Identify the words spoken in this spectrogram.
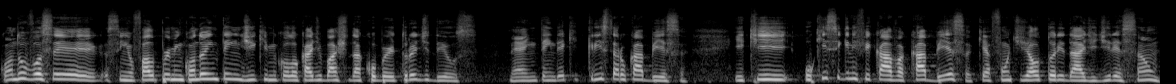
Quando você, assim, eu falo por mim, quando eu entendi que me colocar debaixo da cobertura de Deus, né? Entender que Cristo era o cabeça e que o que significava cabeça, que é a fonte de autoridade e direção,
